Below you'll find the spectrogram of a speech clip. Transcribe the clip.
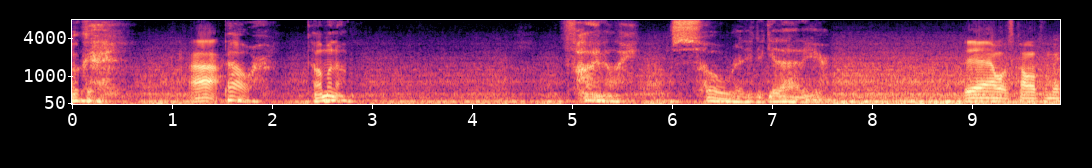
Okay, Ah, power coming up. Finally, I'm so ready to get out of here. yeah, what's coming for me?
